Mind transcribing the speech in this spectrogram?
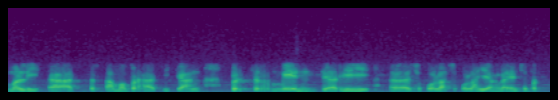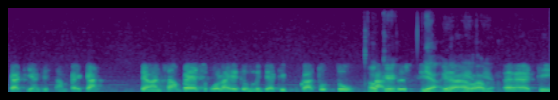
melihat serta memperhatikan bercermin dari sekolah sekolah yang lain seperti tadi yang disampaikan. Jangan sampai sekolah itu menjadi buka tutup. Okay. Kasus di, ya, ya, ya. Eh, di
